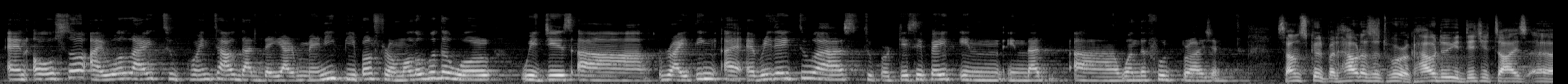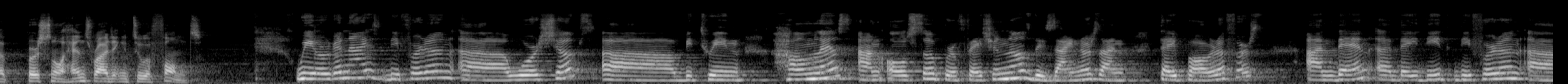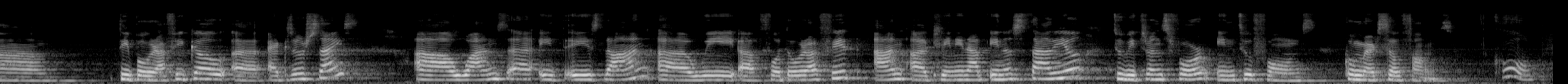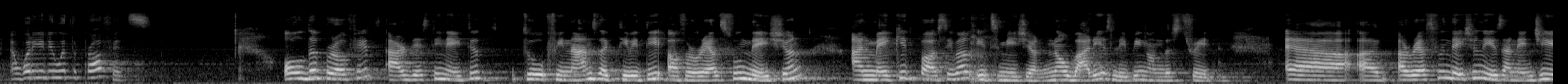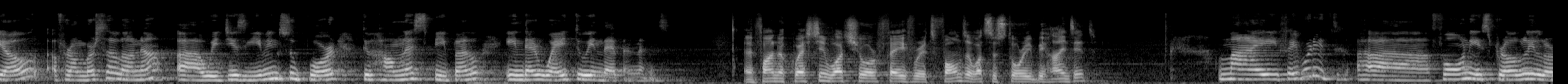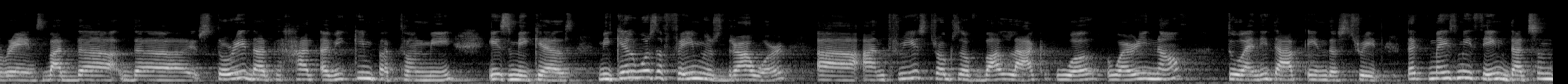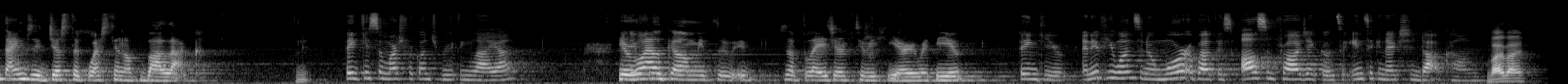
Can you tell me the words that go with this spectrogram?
And also, I would like to point out that there are many people from all over the world which is uh, writing uh, every day to us to participate in, in that uh, wonderful project. Sounds good, but how does it work? How do you digitize personal handwriting into a font? We organize different uh, workshops uh, between homeless and also professionals, designers and typographers. And then uh, they did different uh, typographical uh, exercise. Uh, once it is done, we photograph it and clean it up in a studio to be transformed into fonts, commercial fonts. Cool. And what do you do with the profits? All the profits are destined to finance the activity of Arrels Foundation and make it possible its mission, nobody is sleeping on the street. Uh, a, Rails Foundation is an NGO from Barcelona uh, which is giving support to homeless people in their way to independence. And final question, what's your favorite font and what's the story behind it? My favorite uh, font is probably Lorraine's, but the, the story that had a big impact on me is Miquel's. Miquel was a famous drawer uh, and three strokes of bad luck were, were enough to end it up in the street. That makes me think that sometimes it's just a question of bad luck. Thank you so much for contributing, Laia. You're welcome. It's a, it's a pleasure to be here with you. Thank you. And if you want to know more about this awesome project, go to interconnection.com. Bye bye.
